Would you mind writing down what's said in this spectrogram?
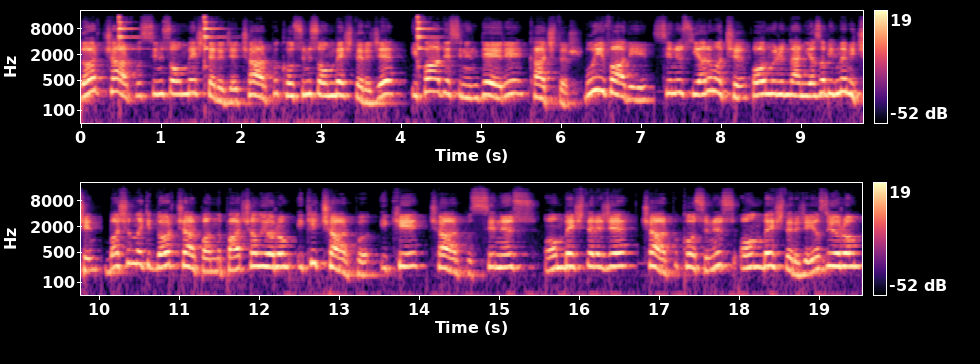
4 çarpı sinüs 15 derece çarpı kosinüs 15 derece ifadesinin değeri kaçtır? Bu ifadeyi sinüs yarım açı formülünden yazabilmem için başındaki 4 çarpanını parçalıyorum. 2 çarpı 2 çarpı sinüs 15 derece çarpı kosinüs 15 derece yazıyorum.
